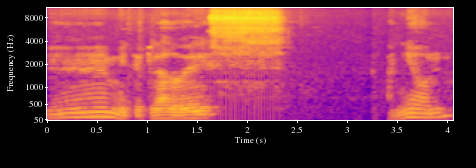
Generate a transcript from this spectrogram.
mi teclado es español.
